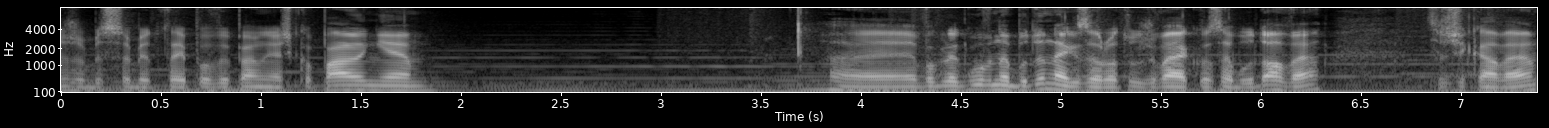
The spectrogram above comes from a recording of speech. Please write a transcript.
żeby sobie tutaj powypełniać kopalnię. E, w ogóle główny budynek Zorot używa jako zabudowę, co ciekawe.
